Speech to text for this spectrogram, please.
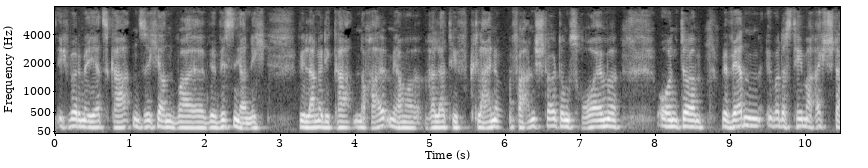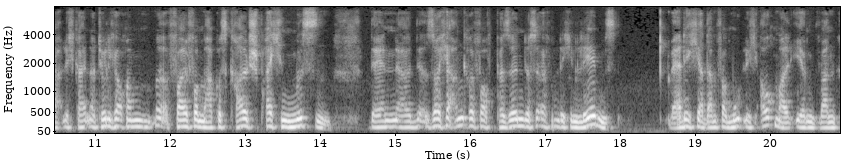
ich würde mir jetzt Karten sichern, weil wir wissen ja nicht, wie lange die Karten noch halten. Wir haben relativ kleine Veranstaltungsräume und äh, wir werden über das Thema Rechtsstaatlichkeit natürlich auch im äh, Fall von Markus Krall sprechen müssen. Denn äh, solche Angriffe auf Personen des öffentlichen Lebens werde ich ja dann vermutlich auch mal irgendwann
